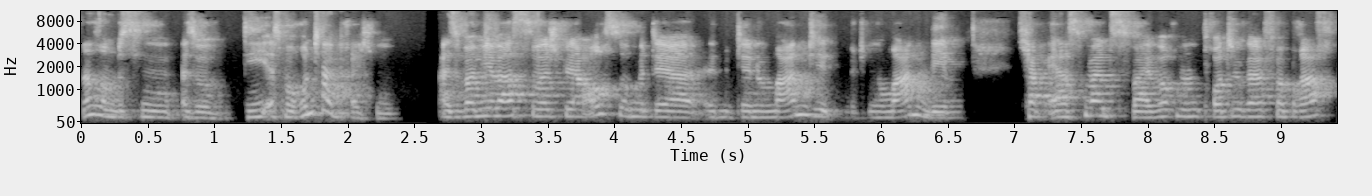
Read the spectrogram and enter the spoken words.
ne, so ein bisschen, also die erstmal runterbrechen. Also bei mir war es zum Beispiel auch so mit der, mit der Nomaden, mit dem Nomadenleben. Ich habe erstmal zwei Wochen in Portugal verbracht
